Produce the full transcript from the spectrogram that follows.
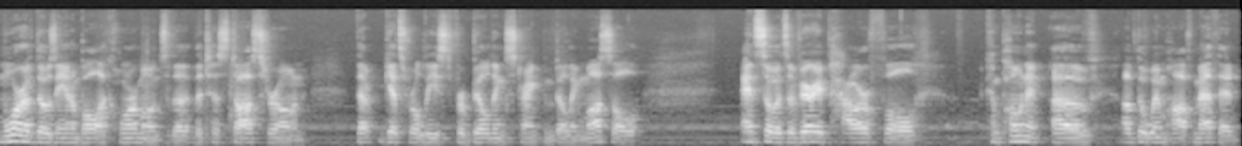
more of those anabolic hormones, the, the testosterone that gets released for building strength and building muscle. And so it's a very powerful component of, of the Wim Hof method.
